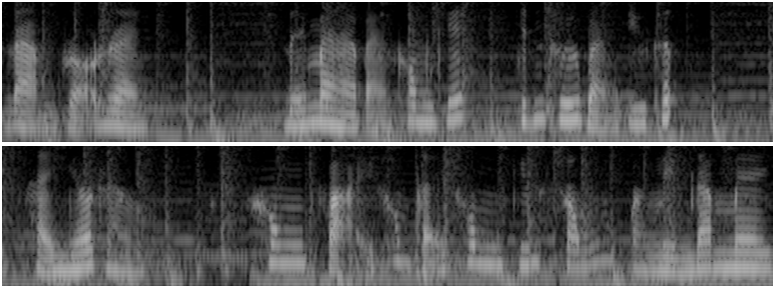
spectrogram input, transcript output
làm rõ ràng. Để mà bạn không ghét chính thứ bạn yêu thích, hãy nhớ rằng không phải, không thể không kiếm sống bằng niềm đam mê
